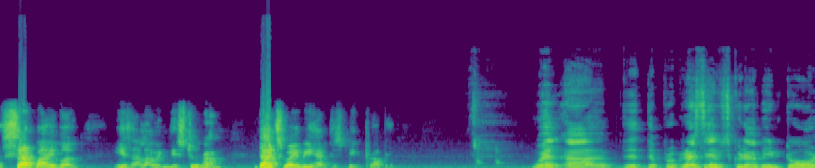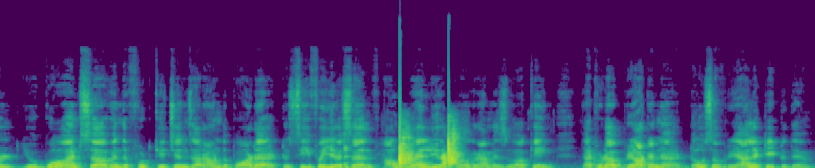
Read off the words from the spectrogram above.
survival, is allowing this to run. That's why we have this big problem. Well, uh, the, the progressives could have been told you go and serve in the food kitchens around the border to see for yourself how well your program is working. That would have brought in a dose of reality to them.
